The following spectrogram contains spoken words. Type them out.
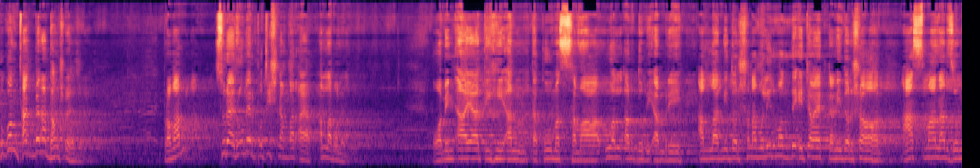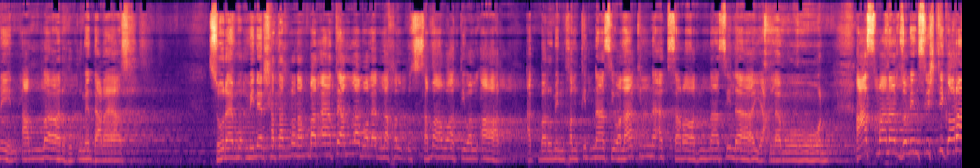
হুকুম থাকবে না, ধ্বংস হয়ে যাবে। প্রমাণ? সুরায় রুমের পঁচিশ নাম্বার আয়াত, আল্লাহ বলেন আন আল্লাহর নিদর্শনাবলীর মধ্যে এটাও একটা নিদর্শন, আসমান আর জমিন আল্লাহর হুকুমে দাঁড়ায় আছে। সূরা মুমিনের 57 নাম্বার আয়াতে আল্লাহ বলেন আরদ, আকবারু মিন আসমান আর জমিন সৃষ্টি করা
